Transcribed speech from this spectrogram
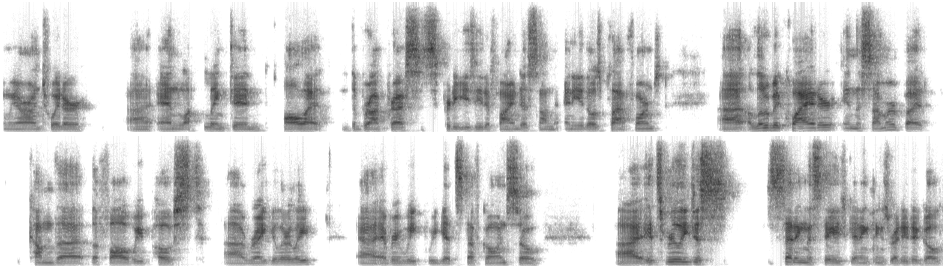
and we are on Twitter uh, and LinkedIn, all at the Brock Press. It's pretty easy to find us on any of those platforms. Uh, a little bit quieter in the summer, but come the the fall, we post uh, regularly. Uh, every week we get stuff going. So uh, it's really just setting the stage, getting things ready to go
